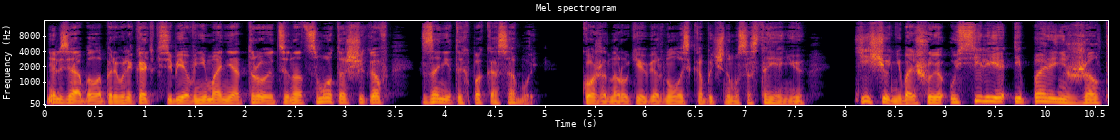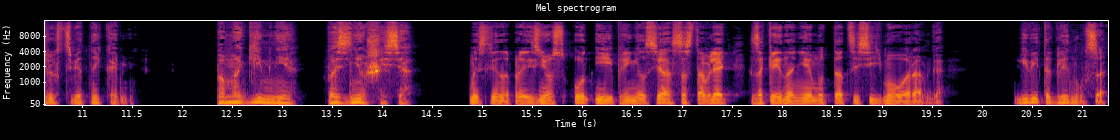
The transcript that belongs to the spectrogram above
Нельзя было привлекать к себе внимание троицы надсмотрщиков, занятых пока собой. Кожа на руке вернулась к обычному состоянию. Еще небольшое усилие, и парень сжал трехцветный камень. «Помоги мне, вознесшийся!» Мысленно произнес он и принялся составлять заклинание мутации седьмого ранга. Гвит оглянулся,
